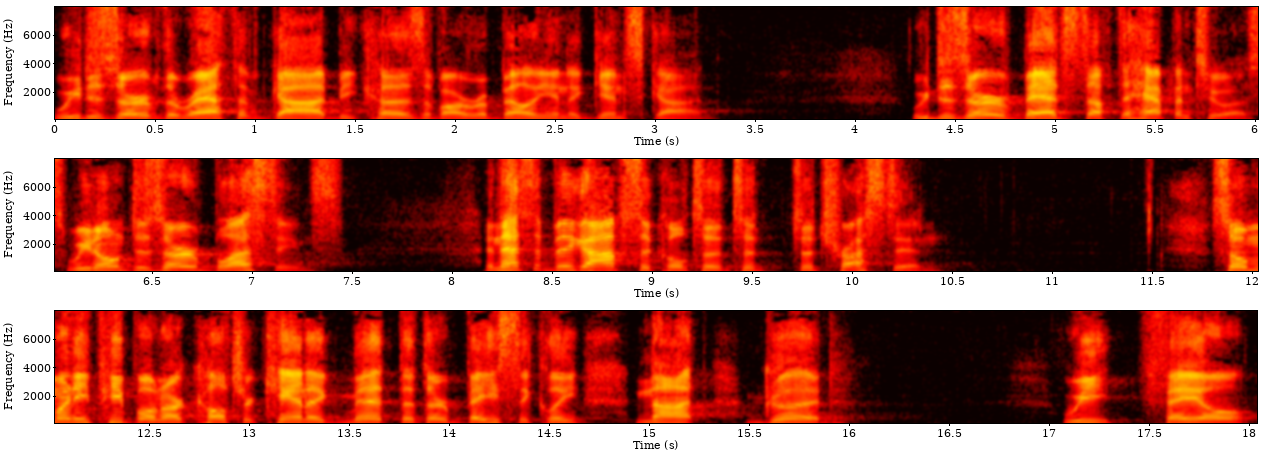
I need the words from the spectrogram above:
We deserve the wrath of God because of our rebellion against God. We deserve bad stuff to happen to us. We don't deserve blessings. And that's a big obstacle to, to, to trust in. So many people in our culture can't admit that they're basically not good. We fail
